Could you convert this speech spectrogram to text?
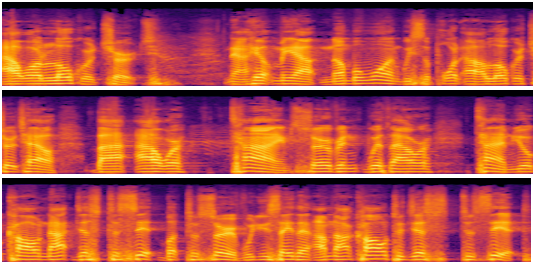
our local church now, help me out. Number one, we support our local church how? By our time, serving with our time. You're called not just to sit, but to serve. Would you say that? I'm not called to just to sit.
